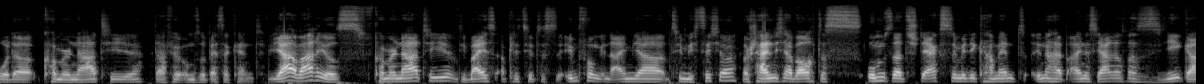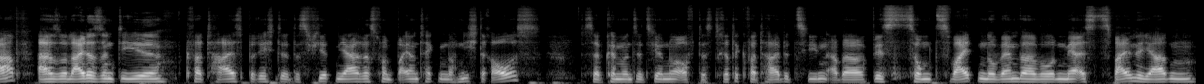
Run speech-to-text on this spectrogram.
oder Comirnaty dafür umso besser kennt. Ja, Marius, Comirnaty, die meist applizierteste Impfung in einem Jahr, ziemlich sicher. Wahrscheinlich aber auch das umsatzstärkste Medikament innerhalb eines Jahres, was es je gab. Also leider sind die Quartalsberichte des vierten Jahres von BioNTech noch nicht raus. Deshalb können wir uns jetzt hier nur auf das dritte Quartal beziehen. Aber bis zum 2. November wurden mehr als 2 Milliarden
